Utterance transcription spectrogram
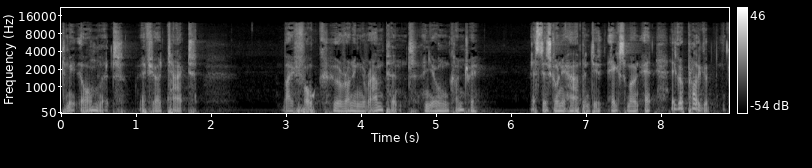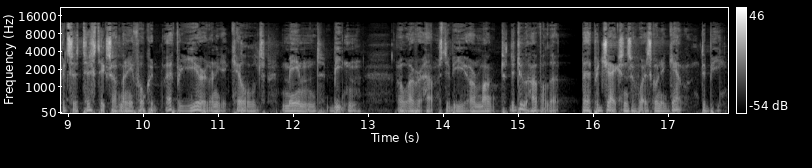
to make the omelette if you're attacked by folk who are running rampant in your own country. It's just going to happen to X amount. They've got probably good, good statistics of how many folk every year are going to get killed, maimed, beaten, or whatever it happens to be, or mugged. They do have all the projections of what it's going to get to be.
